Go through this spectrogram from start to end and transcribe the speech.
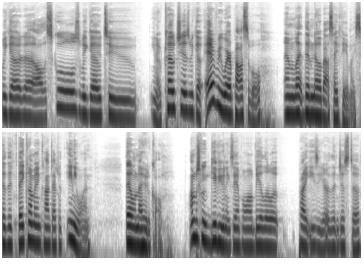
We go to all the schools. We go to you know coaches. We go everywhere possible and let them know about Safe Families, so that if they come in contact with anyone, they'll know who to call. I'm just going to give you an example. It'll be a little probably easier than just a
